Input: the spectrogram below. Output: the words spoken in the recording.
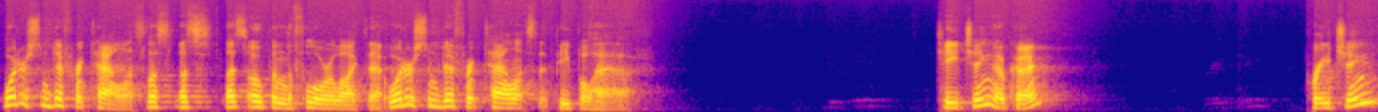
What are some different talents? Let's, let's, let's open the floor like that. What are some different talents that people have? Teaching, okay. Preaching.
